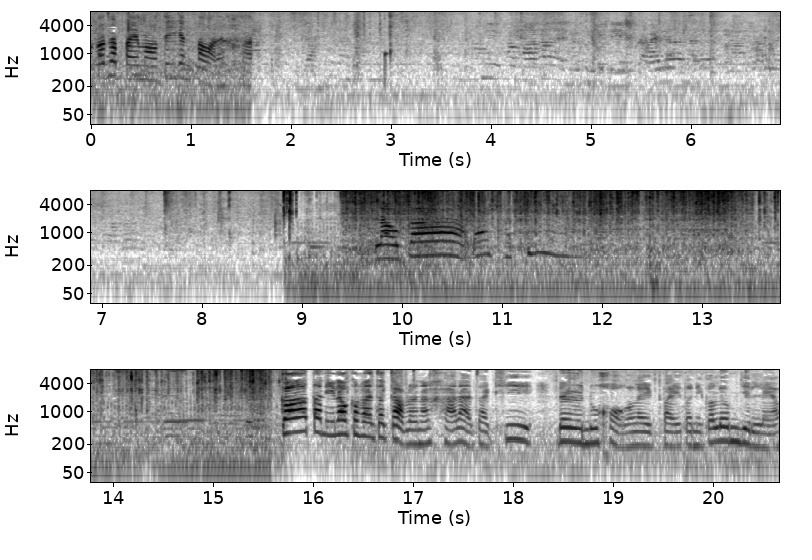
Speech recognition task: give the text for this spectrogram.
เราก็จะไปมัลตี้กันต่อนะคะ เราก็ได้ช้อปปิ้งก็ตอนนี้เรากำลังจะกลับแล้วนะคะ หลังจากที่เดินดูของอะไรไป ตอนนี้ก็เริ่มเย็นแล้ว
